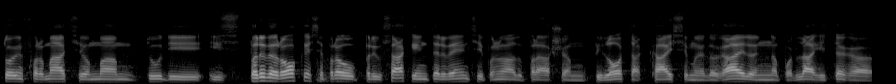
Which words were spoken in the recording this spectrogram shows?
To informacijo imam tudi iz prve roke, se pravi pri vsaki intervenciji ponovadi vprašam pilota, kaj se mu je dogajalo in na podlagi tega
